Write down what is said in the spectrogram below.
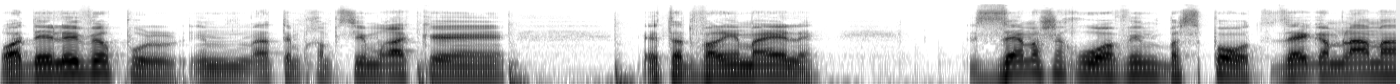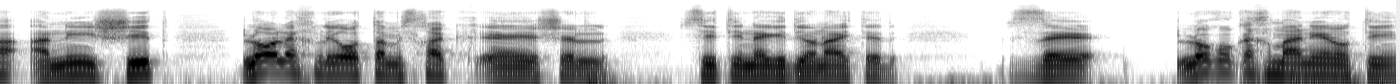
אוהדי ליברפול, אם אתם מחפשים רק אה, את הדברים האלה. זה מה שאנחנו אוהבים בספורט. זה גם למה אני אישית לא הולך לראות את המשחק אה, של סיטי נגד יונייטד. זה לא כל כך מעניין אותי,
